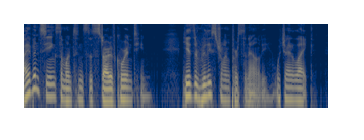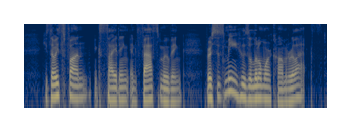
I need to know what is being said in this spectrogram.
I have been seeing someone since the start of quarantine. He has a really strong personality, which I like. He's always fun, exciting, and fast moving, versus me, who's a little more calm and relaxed.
